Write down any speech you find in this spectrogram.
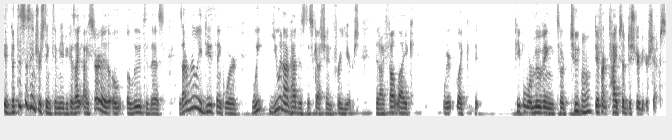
it, but this is interesting to me because I, I started to allude to this is I really do think we're we you and I've had this discussion for years that I felt like we're like people were moving to 2 Mhm. different types of distributorships.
